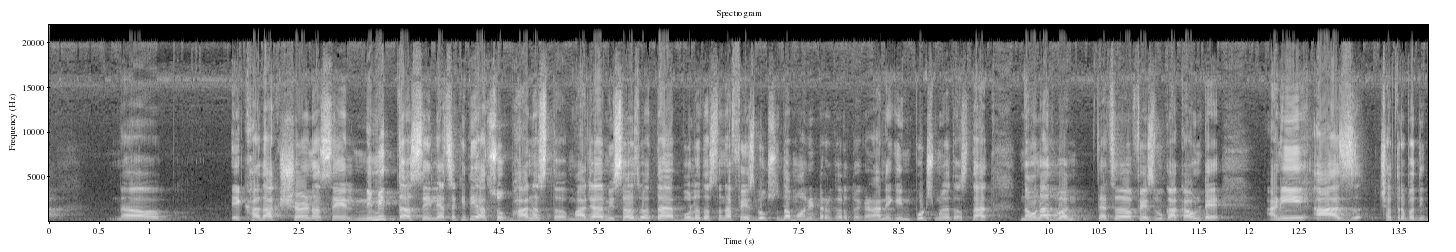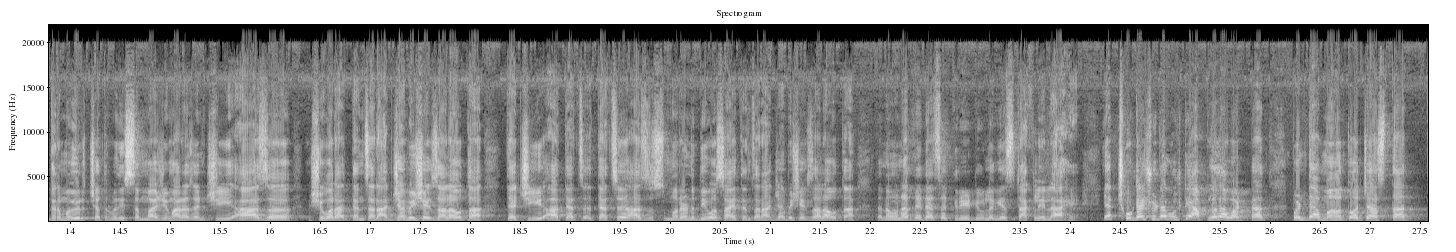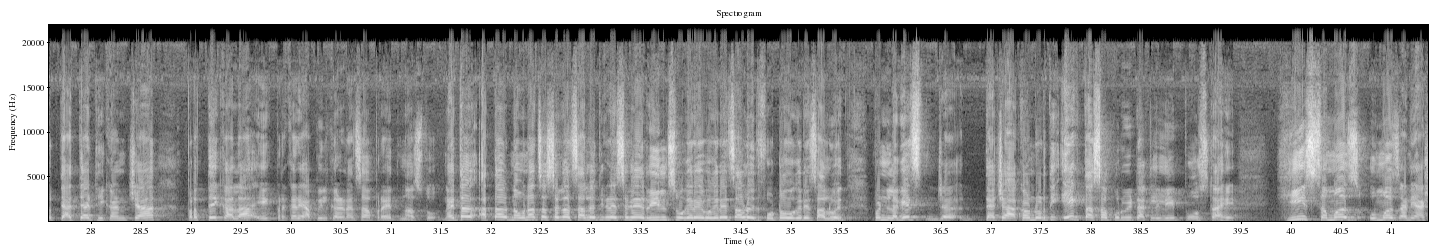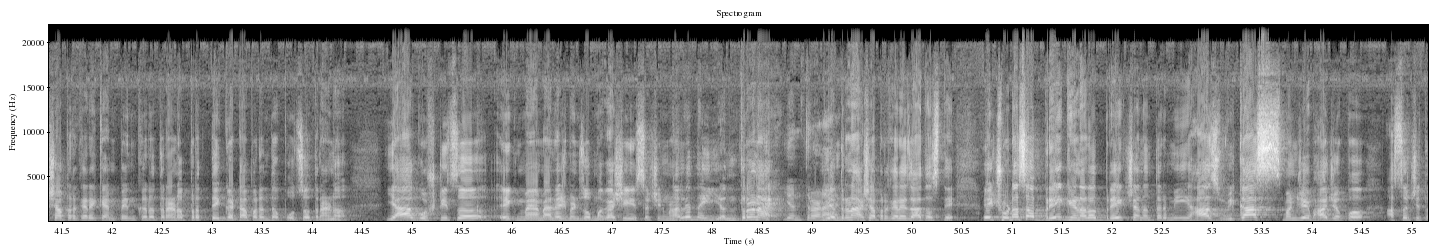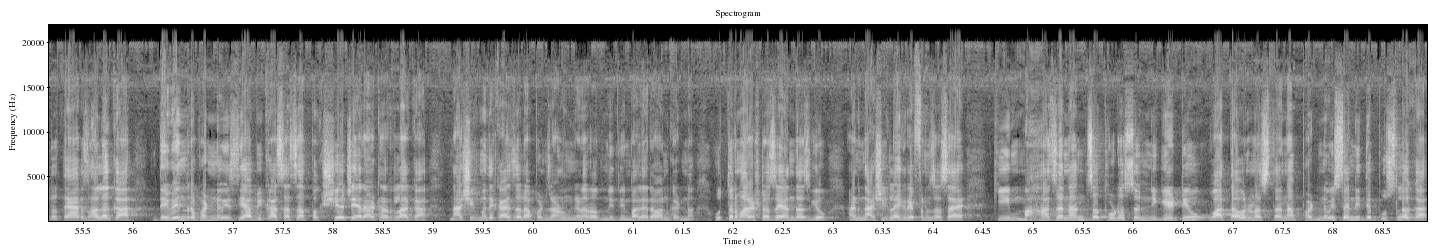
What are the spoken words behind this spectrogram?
एखादा क्षण असेल निमित्त असेल याचं किती अचूक भान असतं. माझ्या मी सहज आता बोलत असताना फेसबुक सुद्धा मॉनिटर करतोय कारण अनेक इनपुट्स मिळत असतात. नवनाथ बन त्याचं फेसबुक अकाउंट आहे. आणि आज छत्रपती धर्मवीर छत्रपती संभाजी महाराजांची आज शिवरा त्यांचा राज्याभिषेक झाला होता. त्याची आ- त्याचं त्याचं आज स्मरण दिवस आहे. त्यांचा राज्याभिषेक झाला होता. तर नवनाथने त्याचं क्रिएटिव्ह लगेच टाकलेलं आहे. या छोट्या छोट्या गोष्टी आपल्याला वाटतात पण त्या महत्त्वाच्या असतात. त्या त्या ठिकाणच्या प्रत्येकाला एक प्रकारे अपील करण्याचा प्रयत्न असतो. नाहीतर आता नवनाचं सगळं चालू आहे. तिकडे सगळे रील्स वगैरे वगैरे चालू आहेत. फोटो वगैरे चालू आहेत. पण लगेच ज- त्याच्या अकाउंटवरती एक तासापूर्वी टाकलेली पोस्ट आहे. ही समज उमज आणि अशा प्रकारे कॅम्पेन करत राहणं प्रत्येक गटापर्यंत पोहोचत राहणं या गोष्टीचं एक मॅ मॅनेजमेंट जो मगाशी सचिन म्हणाले ना ही यंत्रणा आहे. यंत्रणा. यंत्रणा अशा प्रकारे जात असते. एक छोटासा ब्रेक घेणार आहोत. ब्रेकच्या नंतर मी हाच विकास म्हणजे भाजप असं चित्र तयार झालं का? देवेंद्र फडणवीस या विकासाचा पक्षीय चेहरा ठरला का? नाशिकमध्ये काय झालं? आपण जाणून घेणार आहोत नितीन भालेरावांकडनं. उत्तर महाराष्ट्राचाही अंदाज घेऊ. आणि नाशिकला एक रेफरन्स असा आहे की महाजनांचं थोडंसं निगेटिव्ह वातावरण असताना फडणवीसांनी ते पुसलं का?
